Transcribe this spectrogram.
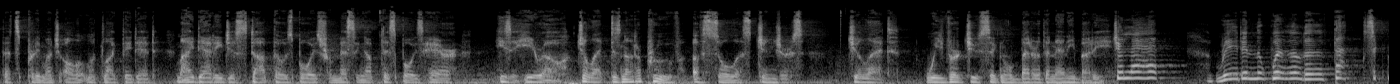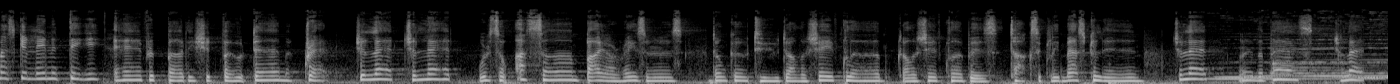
that's pretty much all it looked like they did. My daddy just stopped those boys from messing up this boy's hair. He's a hero. Gillette does not approve of soulless gingers. Gillette, we virtue signal better than anybody. Gillette, ridding the world of toxic masculinity. Everybody should vote Democrat. Gillette, Gillette, we're so awesome. Buy our razors. Don't go to Dollar Shave Club. Dollar Shave Club is toxically masculine. Gillette, we're the best. Gillette.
